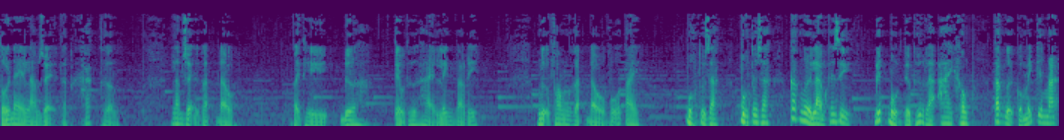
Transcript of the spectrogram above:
Tối nay Lam Duệ thật khác thường. Lam Duệ gật đầu. Vậy thì đưa tiểu thư Hải Linh vào đi. Ngự phong gật đầu vỗ tay. Buông tôi ra, buông tôi ra, các người làm cái gì? Biết bổn tiểu thư là ai không? Các người có mấy cái mạng,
